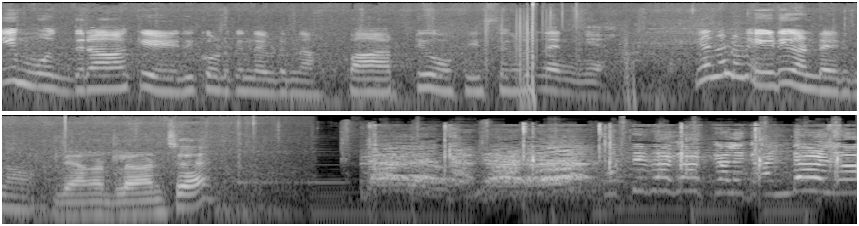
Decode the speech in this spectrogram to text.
ഈ മുദ്രാവാക്യം എഴുതി കൊടുക്കുന്ന എവിടുന്ന? പാർട്ടി ഓഫീസുകൾ തന്നെയാ. ഞാൻ വീഡിയോ കണ്ടായിരുന്നോ? ഇല്ല കണ്ടില്ല. കാണിച്ചേ. കണ്ടോളൂ.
